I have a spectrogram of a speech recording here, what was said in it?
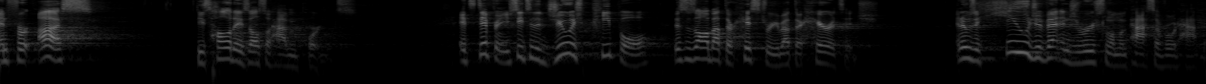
And for us, these holidays also have importance. It's different. You see, to the Jewish people, this is all about their history, about their heritage. And it was a huge event in Jerusalem when Passover would happen.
